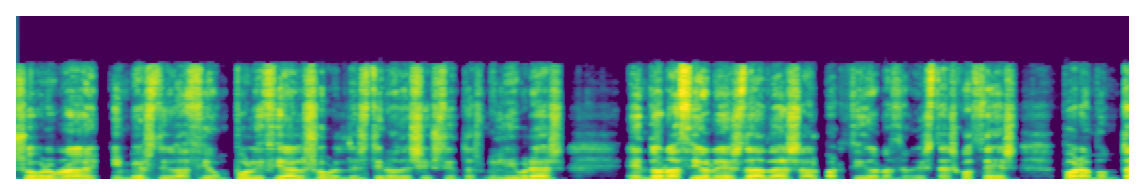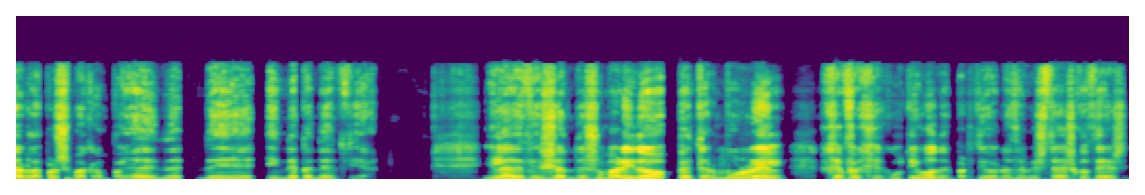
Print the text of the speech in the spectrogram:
sobre una investigación policial sobre el destino de 600.000 libras en donaciones dadas al Partido Nacionalista Escocés para montar la próxima campaña de, independencia. Y la decisión de su marido, Peter Murrell, jefe ejecutivo del Partido Nacionalista Escocés,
